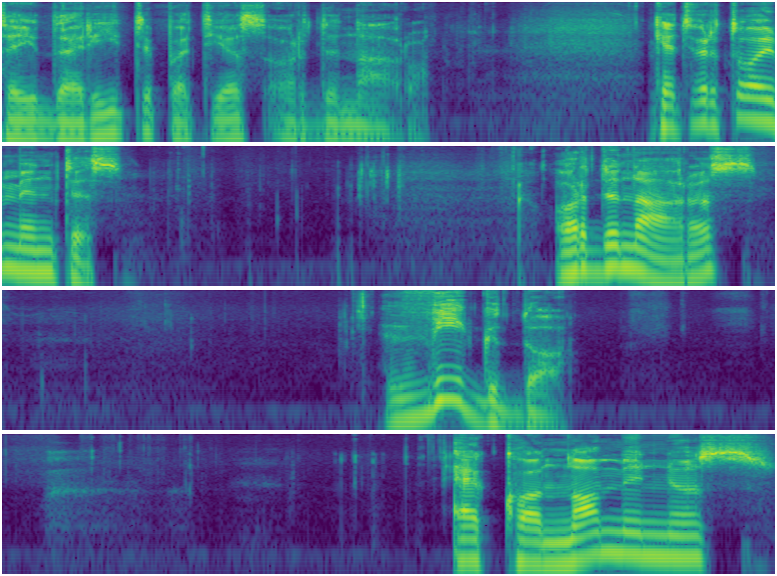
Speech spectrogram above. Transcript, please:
tai daryti paties ordinaro. Ketvirtoji mintis. Ordinaras vykdo ekonominius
